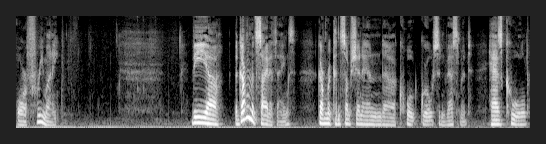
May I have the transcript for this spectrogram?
or free money. The uh, the government side of things, government consumption and uh, quote gross investment has cooled.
